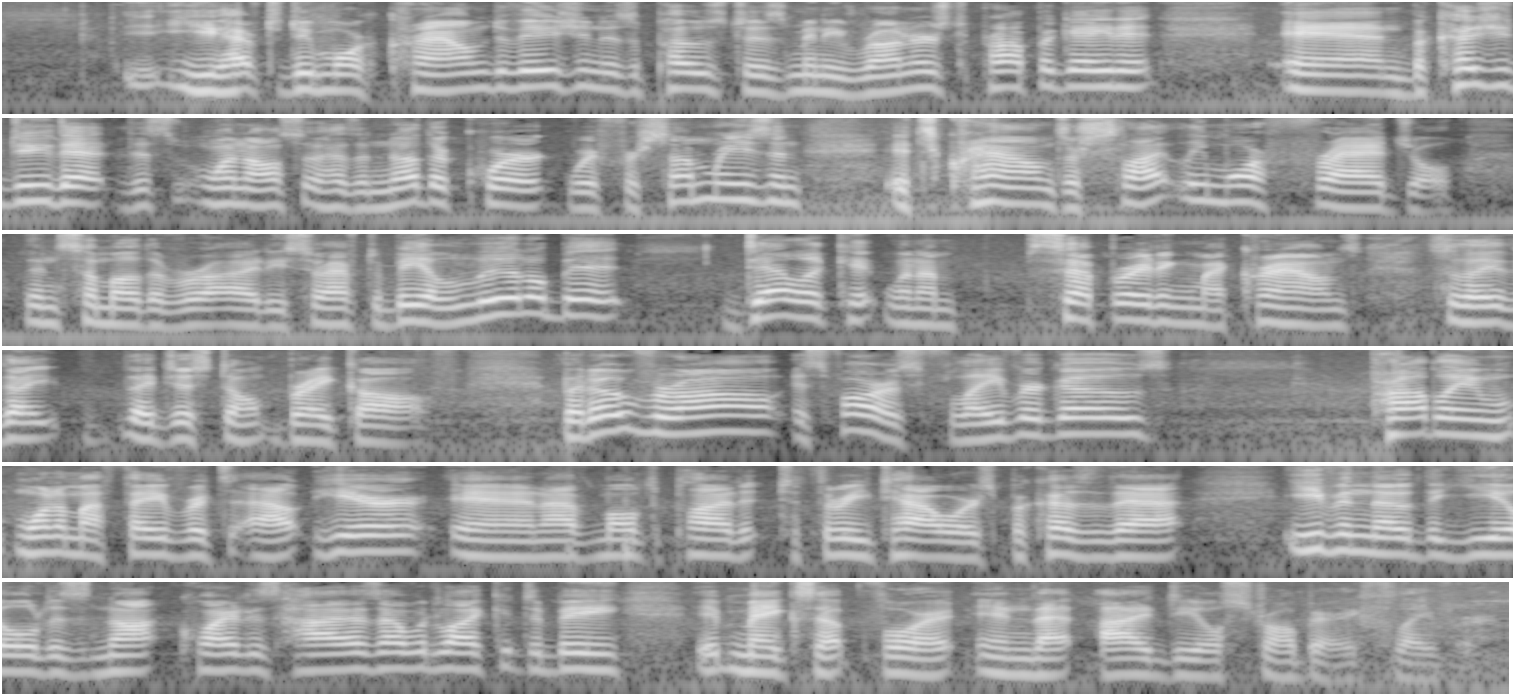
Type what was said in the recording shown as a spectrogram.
you have to do more crown division as opposed to as many runners to propagate it. And because you do that, this one also has another quirk where for some reason its crowns are slightly more fragile than some other varieties. So I have to be a little bit delicate when I'm separating my crowns so they, they, they just don't break off. But overall, as far as flavor goes, probably one of my favorites out here and I've multiplied it to three towers because of that. Even though the yield is not quite as high as I would like it to be, it makes up for it in that ideal strawberry flavor.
